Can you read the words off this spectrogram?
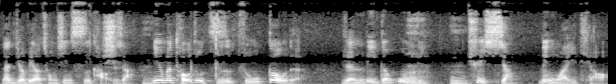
那你就不要重新思考一下，嗯、你有没有投入足足够的人力跟物力，嗯，去想另外一条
